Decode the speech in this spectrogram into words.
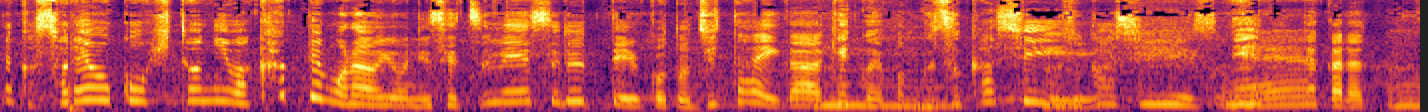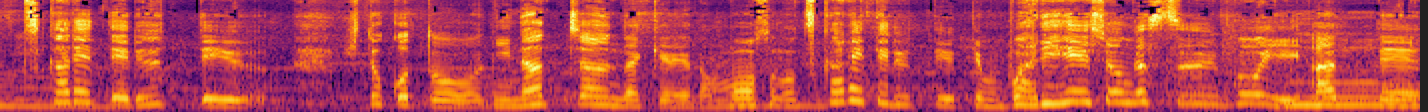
なんかそれをこう人に分かってもらうように説明するっていうこと自体が結構やっぱ難しい、難しいですね、ね、だから疲れてるっていう一言になっちゃうんだけれどもその疲れてるって言ってもバリエーションがすごいあって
